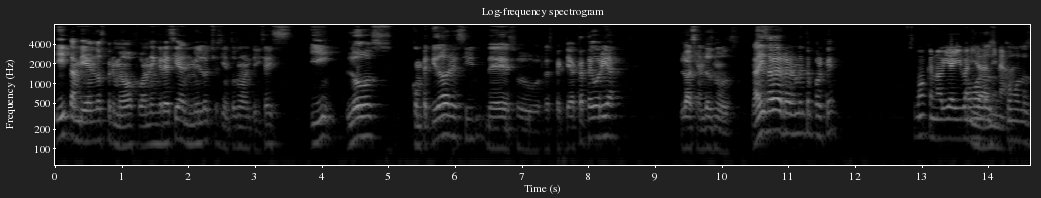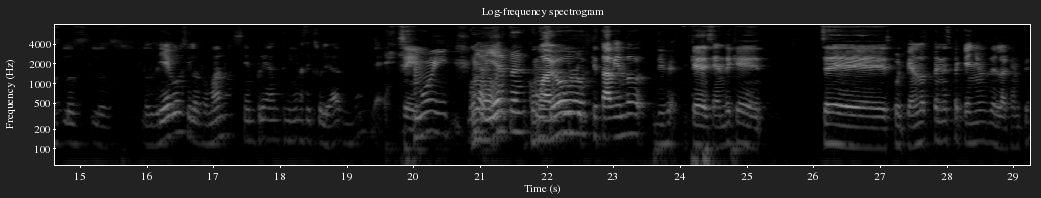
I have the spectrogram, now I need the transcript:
Y también los primeros fueron en Grecia en 1896. Y los competidores sí, de su respectiva categoría lo hacían desnudos. Nadie sabe realmente por qué. Supongo que no había ahí como vanidad los, ni nada. como los, los, los, los griegos y los romanos siempre han tenido una sexualidad muy, Sí. Muy. muy Como- abierta. Como su algo que estaba viendo, dije, que decían de que se esculpían los penes pequeños de la gente.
